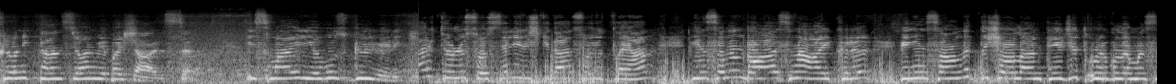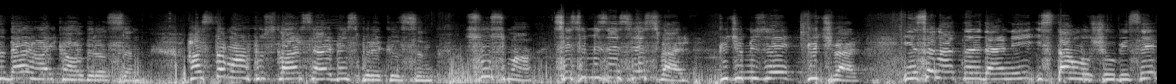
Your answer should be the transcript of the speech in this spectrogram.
kronik tansiyon ve baş ağrısı. İsmail Yavuz Gülverik, her türlü sosyal ilişkiden soyutlayan, insanın doğasına aykırı ve insanlık dışı olan tecrit uygulaması derhal kaldırılsın. Hasta mahpuslar serbest bırakılsın. Susma, sesimize ses ver, gücümüze güç ver. İnsan Hakları Derneği İstanbul Şubesi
